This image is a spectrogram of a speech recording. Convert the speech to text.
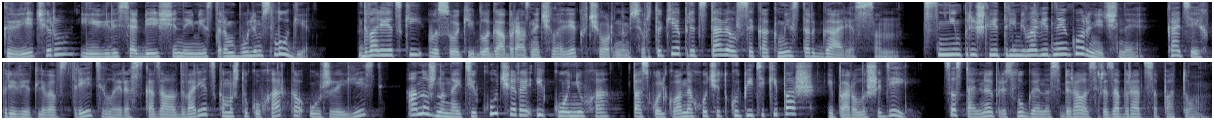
К вечеру явились обещанные мистером Булем слуги. Дворецкий, высокий благообразный человек в черном сюртуке, представился как мистер Гаррисон. С ним пришли три миловидные горничные. Катя их приветливо встретила и рассказала дворецкому, что кухарка уже есть, а нужно найти кучера и конюха, поскольку она хочет купить экипаж и пару лошадей. С остальной прислугой она собиралась разобраться потом.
